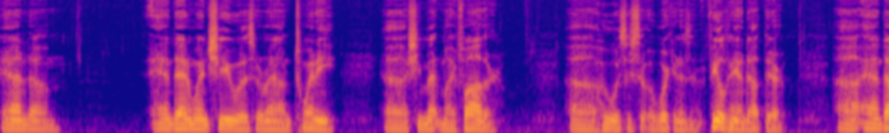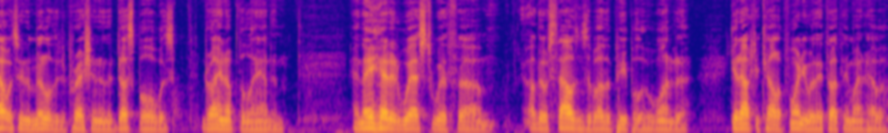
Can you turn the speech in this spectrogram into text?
And, um, and then when she was around 20, uh, she met my father, uh, who was just, uh, working as a field hand out there. Uh, and that was in the middle of the Depression, and the Dust Bowl was drying up the land. And, and they headed west with um, those thousands of other people who wanted to get out to California where they thought they might have a,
